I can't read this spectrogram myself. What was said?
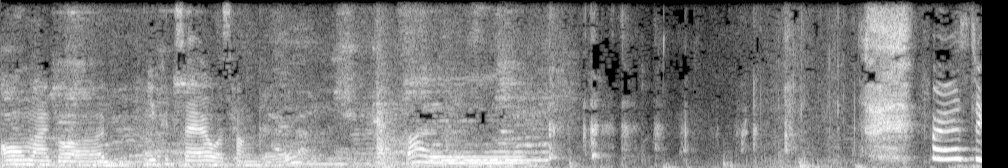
Oh my god. You could say I was hungry. Bye. Freya's to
